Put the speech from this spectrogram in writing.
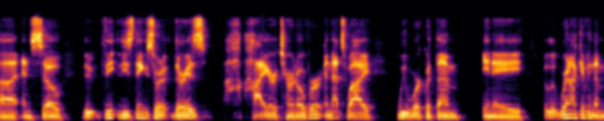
Uh, and so th- th- these things sort of there is higher turnover, and that's why we work with them in a. We're not giving them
